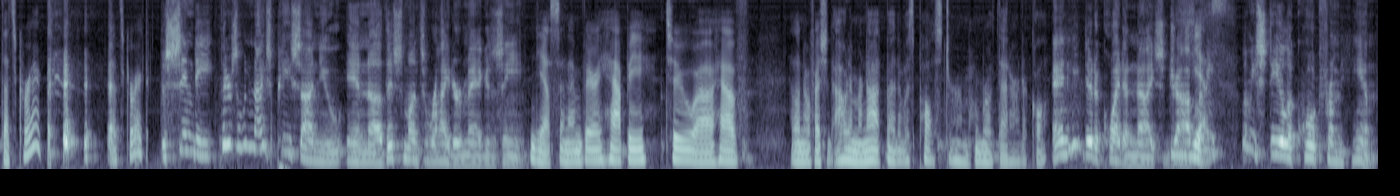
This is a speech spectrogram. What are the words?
That's correct. That's correct. Cindy, there's a nice piece on you in uh, this month's Rider magazine. Yes, and I'm very happy to uh, have. I don't know if I should out him or not, but it was Paul Sturm who wrote that article. And he did a quite a nice job. Let me, Yes. let me steal a quote from him.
